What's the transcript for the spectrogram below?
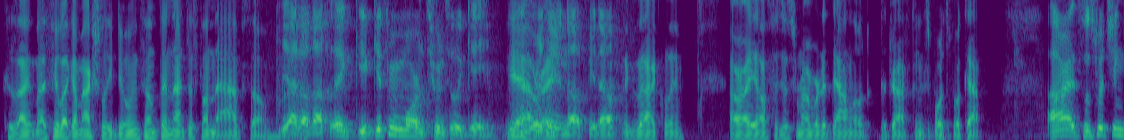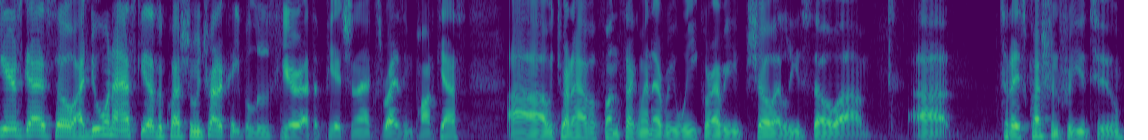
because I, I feel like I'm actually doing something, not just on the app. So Yeah, no, that's it. It gets me more in tune to the game. Yeah, right? enough, you know. exactly. All right, y'all. So just remember to download the DraftKings Sportsbook app. All right, so switching gears, guys. So I do want to ask you guys a question. We try to keep it loose here at the PHNX Rising Podcast. Uh, we try to have a fun segment every week or every show at least. So um, uh, today's question for you two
